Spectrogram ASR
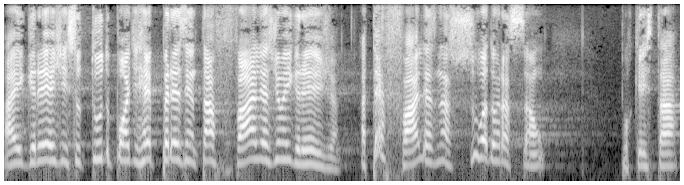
A igreja, isso tudo pode representar falhas de uma igreja, até falhas na sua adoração, porque está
